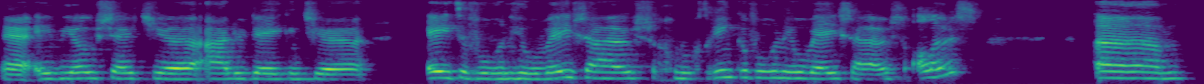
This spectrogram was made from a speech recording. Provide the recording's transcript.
ja, EBO-setje, alu-dekentje. Eten voor een heel weeshuis. Genoeg drinken voor een heel weeshuis. Alles. Um,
